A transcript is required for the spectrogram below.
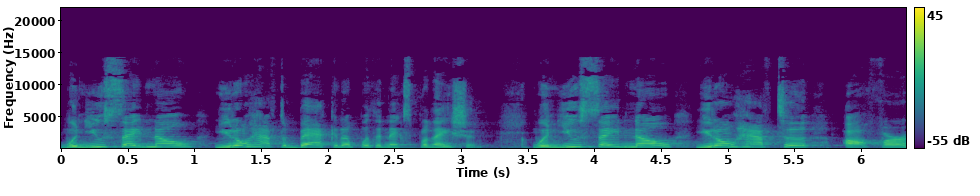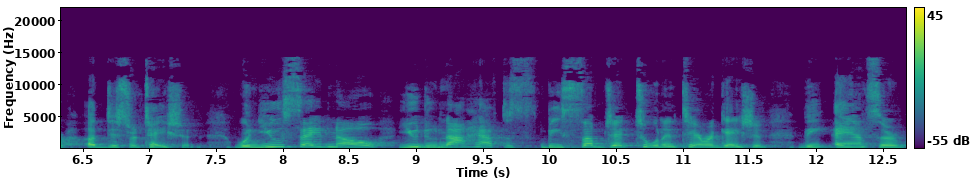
When you say no, you don't have to back it up with an explanation. When you say no, you don't have to offer a dissertation. When you say no, you do not have to be subject to an interrogation. The answer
